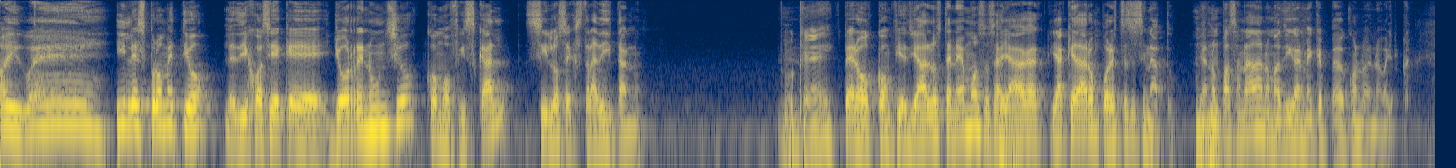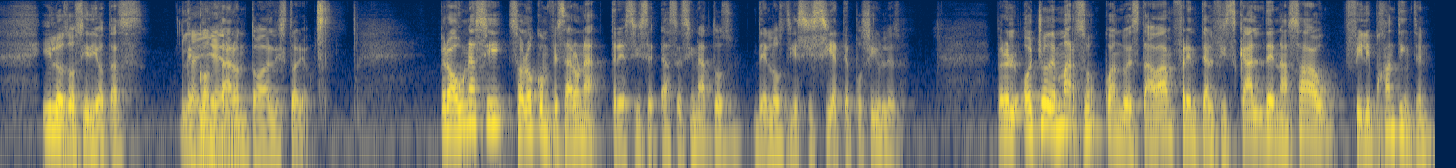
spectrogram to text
Ay, güey. Y les prometió, les dijo así de que yo renuncio como fiscal si los extraditan. Ok. Pero ya los tenemos, o sea, ya, ya quedaron por este asesinato. Ya no pasa nada, nomás díganme qué pedo con lo de Nueva York. Y los dos idiotas le Cayeron. contaron toda la historia. Pero aún así, solo confesaron a tres asesinatos de los 17 posibles. Pero el 8 de marzo, cuando estaban frente al fiscal de Nassau, Philip Huntington,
